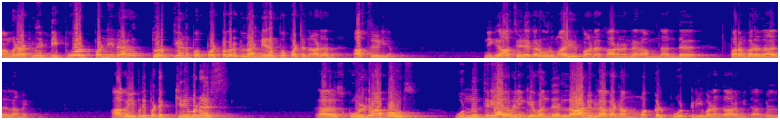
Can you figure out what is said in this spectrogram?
அவங்க நாட்டிலேருந்து டிப்போர்ட் பண்ணின துரத்தி அனுப்பப்பட்டவர்களால் நிரப்பப்பட்ட நாடு ஆஸ்திரேலியா. இன்றைக்கி ஆஸ்திரேலியாக்காரன் ஒரு மாதிரி இருப்பான காரணம் என்ன? அந்த அந்த பரம்பரை தான் அது எல்லாமே. ஆக இப்படிப்பட்ட கிரிமினல்ஸ் ஸ்கூல் ட்ராப் அவுட்ஸ் ஒன்றும் தெரியாதவர்கள் இங்கே வந்து லார்டுகளாக நம் மக்கள் போற்றி வணங்க ஆரம்பித்தார்கள்.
